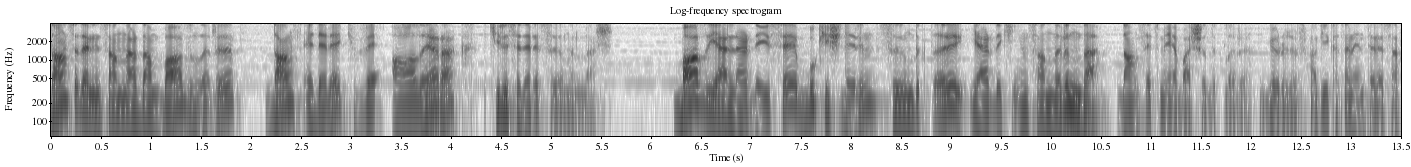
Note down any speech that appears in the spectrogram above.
Dans eden insanlardan bazıları dans ederek ve ağlayarak kiliselere sığınırlar. Bazı yerlerde ise bu kişilerin sığındıkları yerdeki insanların da dans etmeye başladıkları görülür. Hakikaten enteresan.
